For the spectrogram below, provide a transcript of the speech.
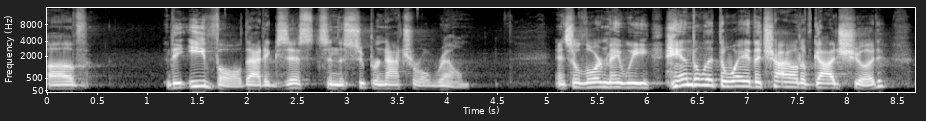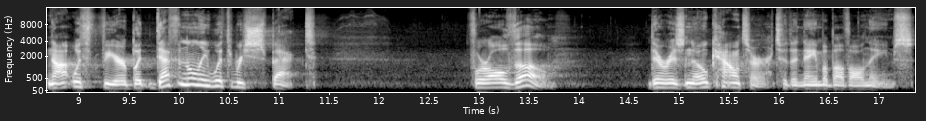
of the evil that exists in the supernatural realm. And so, Lord, may we handle it the way the child of God should, not with fear, but definitely with respect. For although there is no counter to the name above all names,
